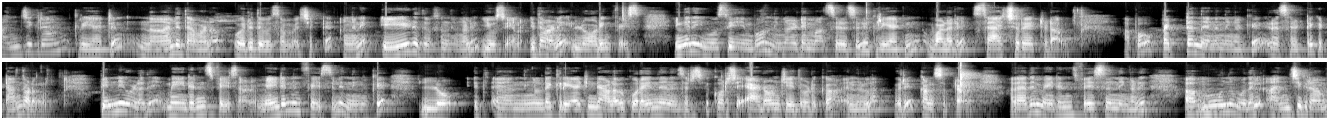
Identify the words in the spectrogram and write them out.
അഞ്ച് ഗ്രാം ക്രിയാറ്റിൻ നാല് തവണ ഒരു ദിവസം വെച്ചിട്ട് അങ്ങനെ ഏഴ് ദിവസം നിങ്ങൾ യൂസ് ചെയ്യണം. ഇതാണ് ലോഡിംഗ് ഫേസ് ഇങ്ങനെ യൂസ് ചെയ്യുമ്പോൾ നിങ്ങളുടെ മസിൽസിൽ ക്രിയാറ്റിൻ വളരെ സാച്ചുറേറ്റഡ് ആവും. അപ്പോൾ പെട്ടെന്ന് തന്നെ നിങ്ങൾക്ക് റിസൾട്ട് കിട്ടാൻ തുടങ്ങും. പിന്നെയുള്ളത് മെയിന്റനൻസ് ഫേസ് ആണ്. മെയിന്റനൻസ് ഫേസിൽ നിങ്ങൾക്ക് ലോ നിങ്ങളുടെ ക്രിയാറ്റിന്റെ അളവ് കുറയുന്നതിനനുസരിച്ച് കുറച്ച് ആഡ് ഓൺ ചെയ്ത് കൊടുക്കുക എന്നുള്ള ഒരു കൺസെപ്റ്റാണ് അതായത് മെയിന്റനൻസ് ഫേസിൽ നിങ്ങൾ മൂന്ന് മുതൽ അഞ്ച് ഗ്രാം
